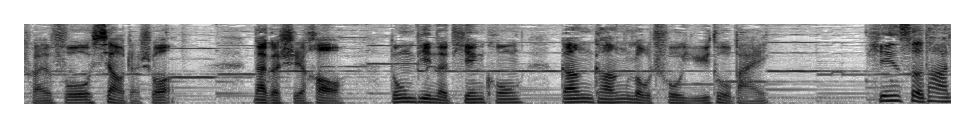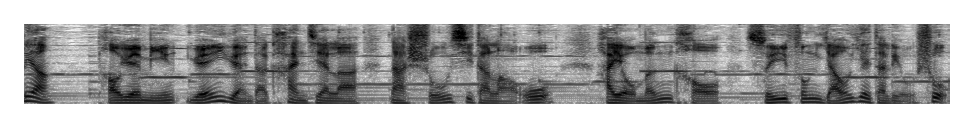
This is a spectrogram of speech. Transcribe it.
船夫笑着说。那个时候，东边的天空刚刚露出鱼肚白，天色大亮。陶渊明远远地看见了那熟悉的老屋，还有门口随风摇曳的柳树，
